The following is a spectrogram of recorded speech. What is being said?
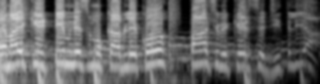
एमआई की टीम ने इस मुकाबले को पाँच विकेट से जीत लिया।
